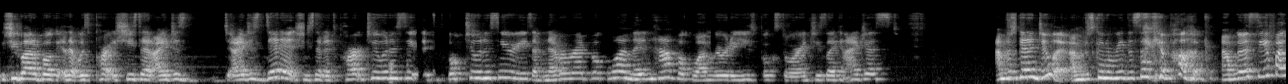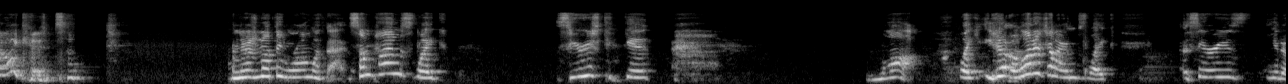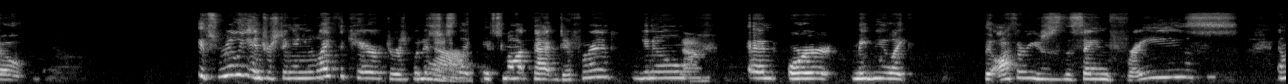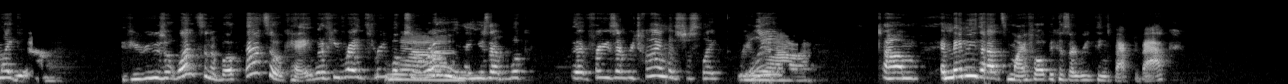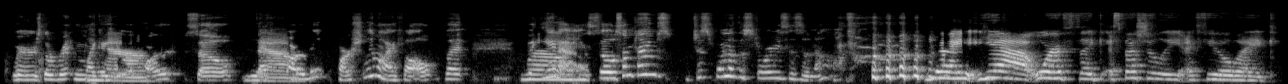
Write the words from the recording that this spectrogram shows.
she bought a book that was part. She said, "I just, I just did it." She said, "It's part two in a series. It's book two in a series. I've never read book one. They didn't have book one. We were at a used bookstore, and she's like, and I just, I'm just gonna do it. I'm just gonna read the second book. I'm gonna see if I like it." And there's nothing wrong with that. Sometimes, like, series can get long. Like, you know, a lot of times, like, a series, you know, it's really interesting and you like the characters, but it's yeah. just like it's not that different, you know? Yeah. And or maybe like the author uses the same phrase. And like yeah. If you use it once in a book, that's okay. But if you read three books in a row and they use that book that phrase every time, it's just like, really? Yeah. Um, and maybe that's my fault because I read things back to back whereas they're written like yeah. a year apart. So yeah. that's part of it, partially my fault. But but yeah, so sometimes just one of the stories is enough. right. Yeah. Or if like especially I feel like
